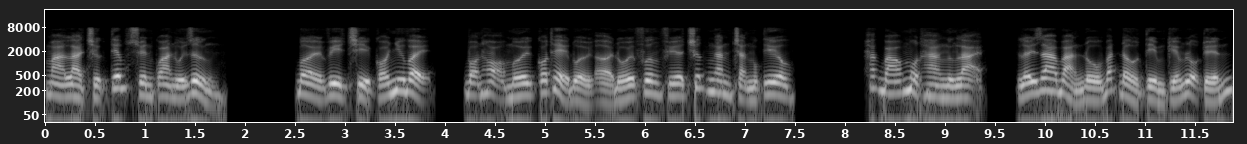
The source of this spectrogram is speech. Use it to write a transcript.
mà là trực tiếp xuyên qua núi rừng. Bởi vì chỉ có như vậy, bọn họ mới có thể đuổi ở đối phương phía trước ngăn chặn mục tiêu. Hắc báo một hàng ngừng lại, lấy ra bản đồ bắt đầu tìm kiếm lộ tuyến.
